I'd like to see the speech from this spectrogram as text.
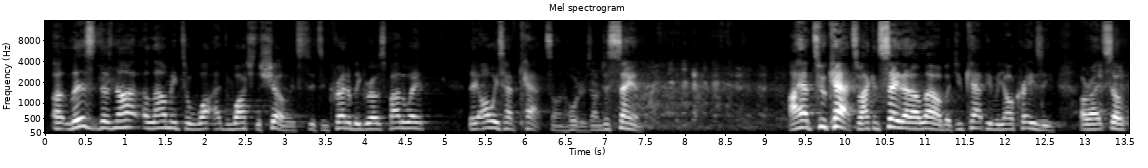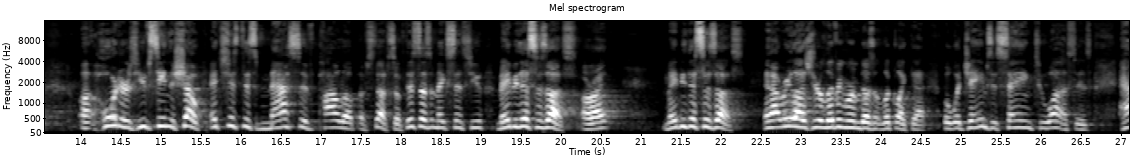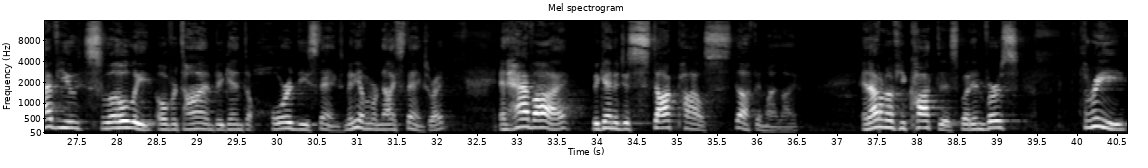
Uh, Liz does not allow me to, wa- watch the show. It's, it's incredibly gross. By the way, they always have cats on hoarders. I'm just saying. I have two cats, so I can say that out loud, but you cat people, y'all crazy. All right, so uh, hoarders, you've seen the show. It's just this massive pileup of stuff. So if this doesn't make sense to you, maybe this is us, all right? Maybe this is us. And I realize your living room doesn't look like that. But what James is saying to us is have you slowly over time begin to hoard these things? Many of them are nice things, right? And have I began to just stockpile stuff in my life. And I don't know if you caught this, but in verse 3,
